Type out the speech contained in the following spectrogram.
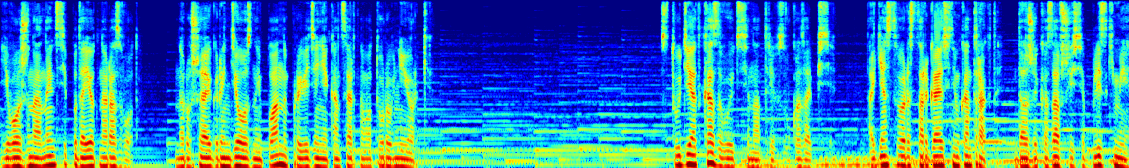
Его жена Нэнси подает на развод, нарушая грандиозные планы проведения концертного тура в Нью-Йорке. Студии отказывают Синатре в звукозаписи. Агентства расторгают с ним контракты. Даже казавшиеся близкими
